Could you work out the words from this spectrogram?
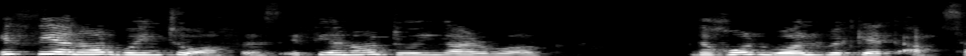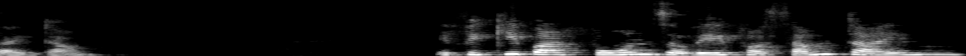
if we are not going to office if we are not doing our work the whole world will get upside down if we keep our phones away for some time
